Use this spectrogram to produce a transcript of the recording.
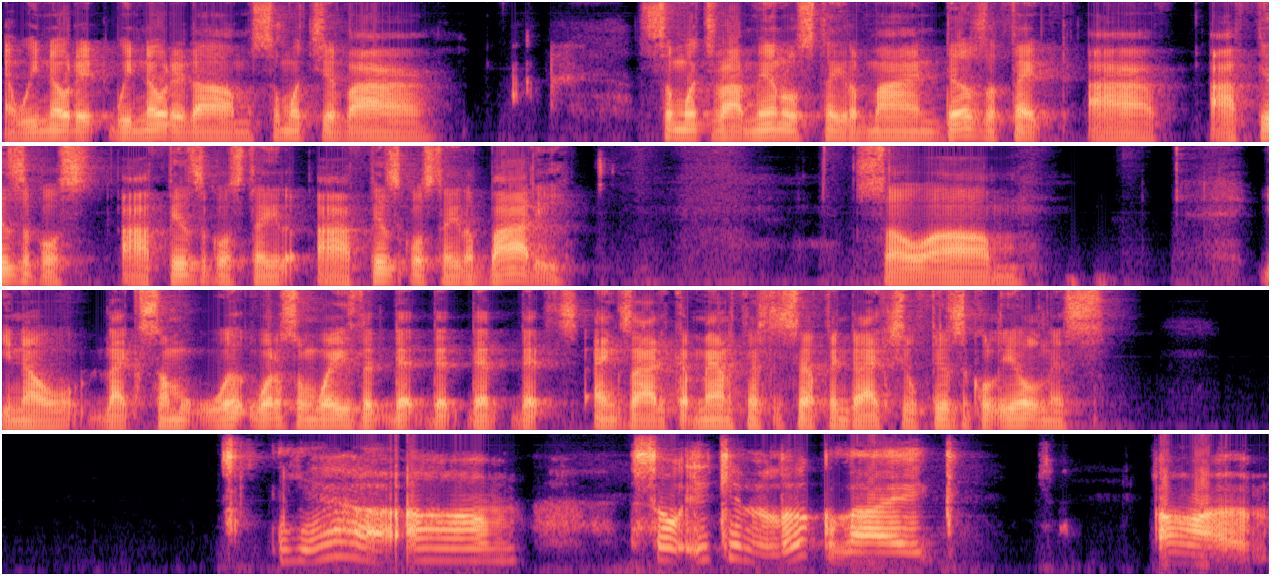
and we know that we know that um, so much of our so much of our mental state of mind does affect our our physical our physical state our physical state of body. So, um, you know, like some what, are some ways that that, that that that anxiety could manifest itself into actual physical illness? Yeah, um, so it can look like um,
